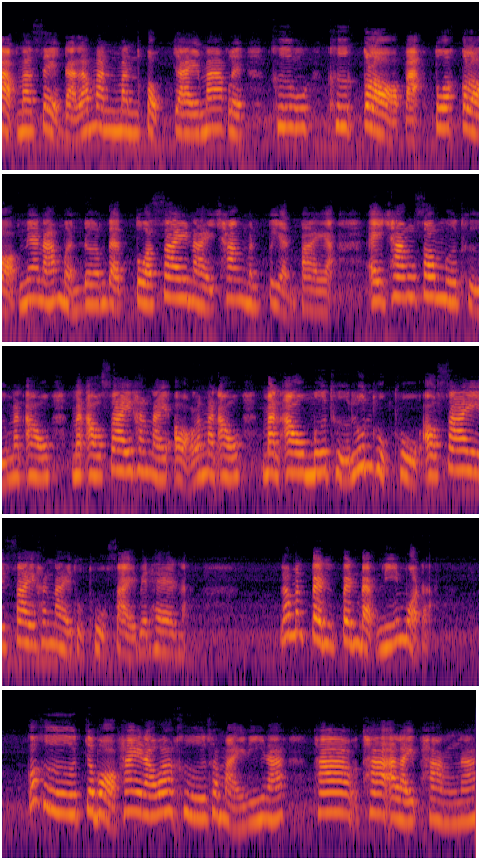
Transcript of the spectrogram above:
กลับมาเสร็จอะแล้วมันมันตกใจมากเลย คือคือกรอบอะตัวกรอบเนี่ยนะเหมือนเดิม แต่ตัวไส้ในช่างมันเปลี่ยนไปอะไอช่างซ่อมมือถือมันเอา มันเอาไส้ข้างในออกแล้วมันเอา มันเอามือถือรุ่นถูกๆเอาไส้ไส้ข้างในถูกๆใส่ไปแทนอะแล้วมันเป็นเป็นแบบนี้หมดอะก็คือจะบอกให้นะว่าคือสมัยนี้นะ ถ้าถ้าอะไรพังนะ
